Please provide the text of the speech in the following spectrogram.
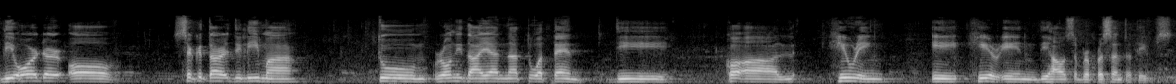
the order of Secretary de Lima to Ronnie Dayan not to attend the uh, hearing here in the House of Representatives.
